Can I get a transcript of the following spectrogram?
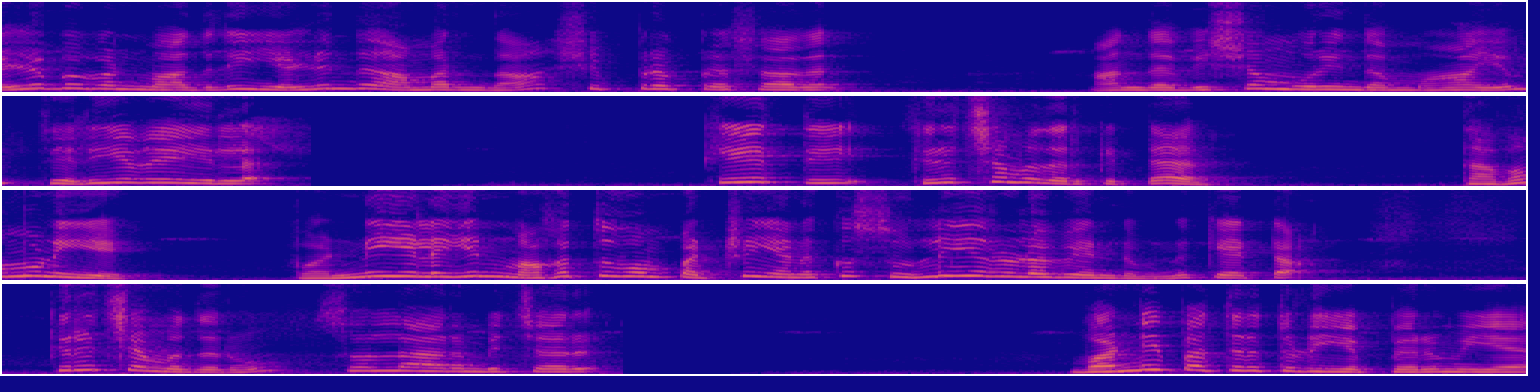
எழுபவன் மாதிரி எழுந்து அமர்ந்தான் சிப்ரபிரசாதன் அந்த விஷம் முறிந்த மாயம் தெரியவே இல்லை. கீர்த்தி கிருச்சமதர்கிட்ட தவமுனியே வன்னி இலையின் மகத்துவம் பற்றி எனக்கு சொல்லியிருள வேண்டும்னு கேட்டா. கிருச்சமதரும் சொல்ல ஆரம்பித்தார் வன்னி பத்திரத்துடைய பெருமையை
